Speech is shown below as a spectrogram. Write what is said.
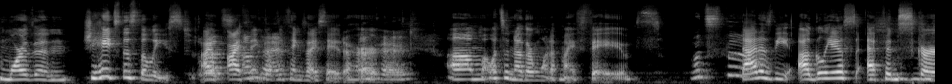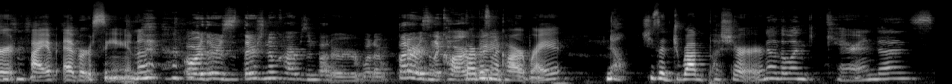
more than she hates this the least. I, That's- I think of the things I say to her. Okay. Um, what's another one of my faves? What's the? That is the ugliest effing skirt I have ever seen. or there's there's no carbs in butter or whatever. Butter isn't a carb. Barb isn't a carb, right? No, she's a drug pusher. No, the one Karen does.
